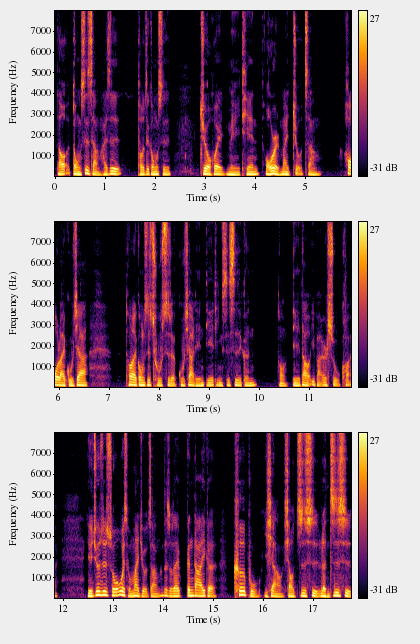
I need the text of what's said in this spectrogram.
然后董事长还是投资公司就会每天偶尔卖九张，后来股价，后来公司出事了，股价连跌停十四根。哦，跌到一百二十五块，也就是说，为什么卖九张？这时候再跟大家一个科普一下小知识、冷知识，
